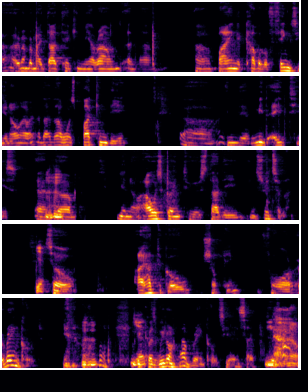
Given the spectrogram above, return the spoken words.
I remember my dad taking me around and um, uh, buying a couple of things, you know, uh, that, that was back in the uh, in the mid 80s. And, mm-hmm. um, you know, I was going to study in Switzerland. Yeah. So I had to go shopping for a raincoat, you know, mm-hmm. yeah. because we don't have raincoats here in Cyprus. No. You, know?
